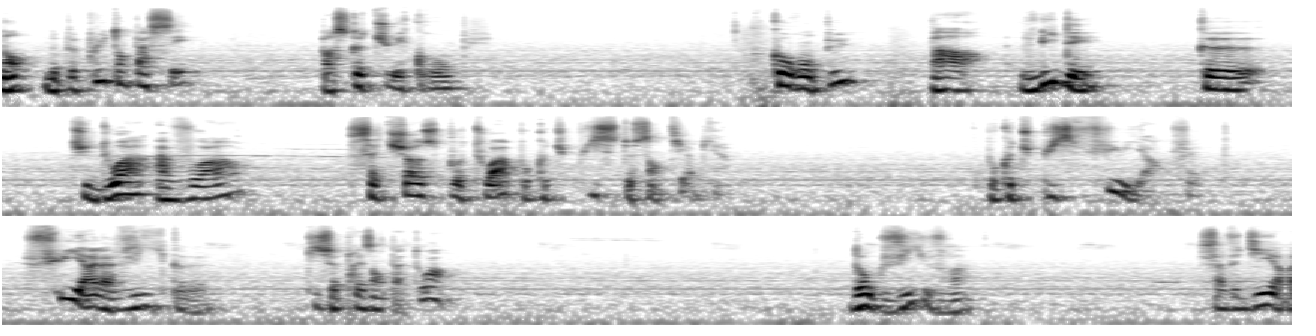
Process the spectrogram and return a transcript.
non, ne peux plus t'en passer parce que tu es corrompu. Corrompu par l'idée que tu dois avoir cette chose pour toi pour que tu puisses te sentir bien pour que tu puisses fuir en fait. Fuir la vie qui se présente à toi. Donc vivre, ça veut dire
